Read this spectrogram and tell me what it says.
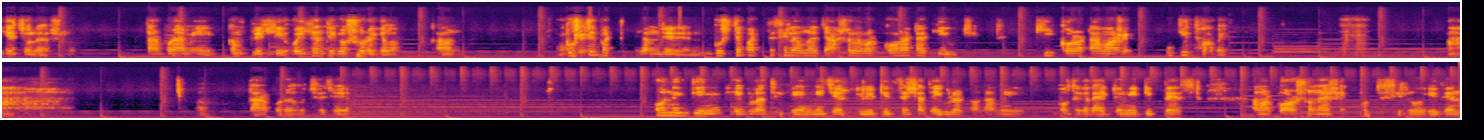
ইয়ে চলে আসলো। তারপর আমি কমপ্লিটলি ওইখান থেকেও সরে গেলাম। কারণ বুঝতে পারতেছিলাম যে বুঝতে পারতেছিলাম না যে আসলে আমার করাটা কি উচিত? কি করাটা আমার উচিত হবে? তারপরে হচ্ছে যে অনেকদিন এগুলা থেকে নিজের রিলেটিভস এর সাথে এগুলার কারণে আমি বলতে গেলে একদমই ডিপ্রেসড আমার পড়াশোনা এফেক্ট করতেছিল ইভেন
